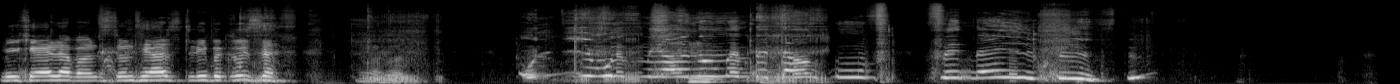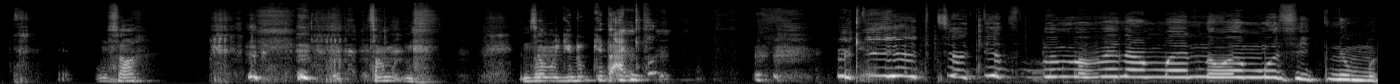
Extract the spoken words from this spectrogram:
Michaela, wenn du uns hörst, liebe Grüße. Und ich muss mich auch nochmal bedanken deine Hilfe. So. Jetzt haben, jetzt wir genug hätte gesagt, jetzt bin wir wieder mal noch eine Musiknummer.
